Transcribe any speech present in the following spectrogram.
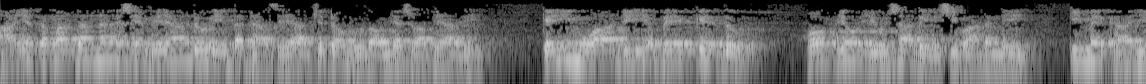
အာယတမဒါနအရှင်ဘုရားတို့ဤတတ္ထာဆရာဖြစ်တော်မူသောမြတ်စွာဘုရားသည်ကိဝါဒီအဘေကဲ့သို့ဟောပြောယူဆလေရှိပါသည်။ကိမေခာယီ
